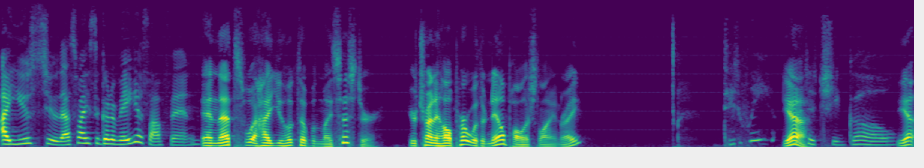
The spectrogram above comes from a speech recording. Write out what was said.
I used to. That's why I used to go to Vegas often. And that's what, how you hooked up with my sister. You're trying to help her with her nail polish line, right? Did we? Yeah. Where did she go? Yeah.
